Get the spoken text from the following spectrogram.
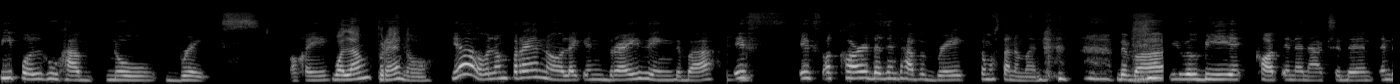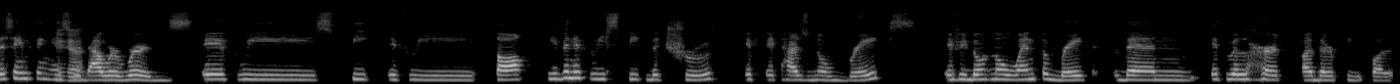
people who have no breaks. Okay? Walang preno. Yeah, walang preno like in driving, 'di ba? Mhm. If if a car doesn't have a brake, kamusta naman? 'Di ba? You will be caught in an accident. And the same thing is Yeah. with our words. If we speak, if we talk, even if we speak the truth, if it has no brakes, if you don't know when to break, then it will hurt other people.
